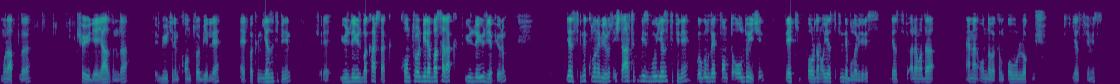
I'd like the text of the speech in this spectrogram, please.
Muratlı köyü diye yazdığımda şöyle büyütelim Ctrl 1 ile. Evet bakın yazı tipinin şöyle %100 bakarsak Ctrl 1'e basarak %100 yapıyorum. Yazı tipini kullanabiliyoruz. İşte artık biz bu yazı tipini Google Web Font'ta olduğu için direkt oradan o yazı tipini de bulabiliriz. Yazı tipi aramada hemen onu da bakalım. Overlock'muş yazı tipimiz.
